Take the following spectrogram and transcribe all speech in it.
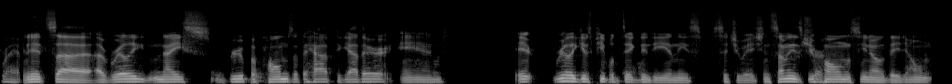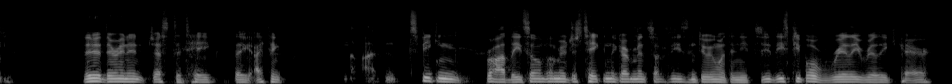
Right. And it's uh, a really nice group of homes that they have together and it really gives people dignity in these situations. Some of these group Sure. homes you know they don't they're, they're in it just to take they i think speaking broadly some of them are just taking the government subsidies and doing what they need to do. These people really really care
